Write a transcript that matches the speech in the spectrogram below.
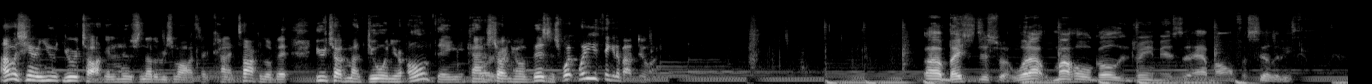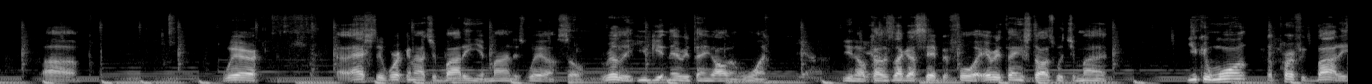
I was hearing you, you were talking, and there's another reason why I wanted to kind of talk a little bit. You were talking about doing your own thing and kind of starting your own business. What, what are you thinking about doing? Uh, basically, just what I, my whole goal and dream is to have my own facility, uh, where uh, actually working out your body and your mind as well. So really, you're getting everything all in one. Yeah. You know, because like I said before, everything starts with your mind. You can want the perfect body,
